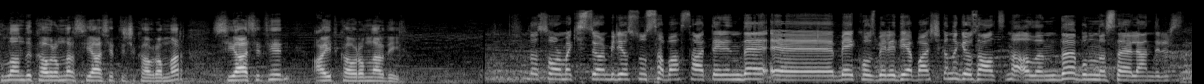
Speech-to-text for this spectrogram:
kullandığı kavramlar siyaset dışı kavramlar. Siyasetin ait kavramlar değil. Da sormak istiyorum. Biliyorsunuz sabah saatlerinde e, Beykoz Belediye Başkanı gözaltına alındı. Bunu nasıl değerlendirirsiniz?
